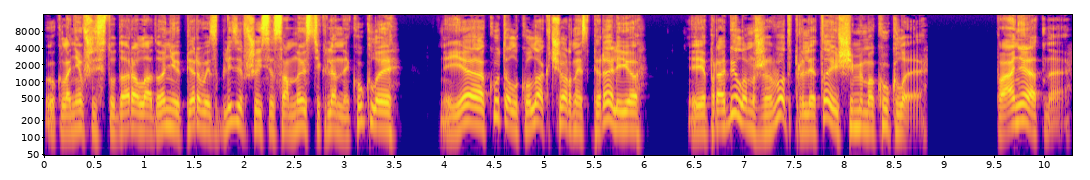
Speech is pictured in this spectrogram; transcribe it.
Уклонившись от удара ладонью первой сблизившейся со мной стеклянной куклы, я окутал кулак черной спиралью и пробил им живот, пролетающий мимо куклы. Понятно.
